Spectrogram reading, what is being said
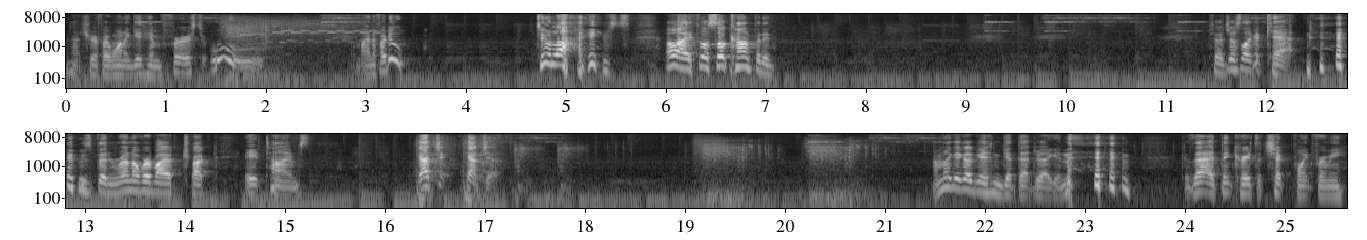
Not sure if I want to get him first. Ooh! Don't mind if I do. Two lives! Oh, I feel so confident. So just like a cat who's been run over by a truck eight times. Gotcha! Gotcha! I'm gonna go get and get that dragon. Because that, I think, creates a checkpoint for me.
